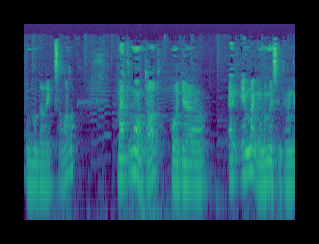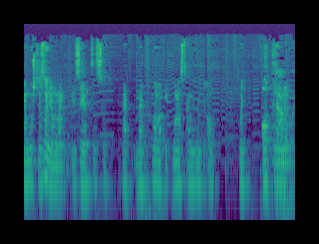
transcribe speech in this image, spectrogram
úgymond a végszavazat. Mert mondtad, hogy uh, én megmondom őszintén, engem most ez nagyon megizért, az, hogy mert, mert valakit molesztálni, hogy, a, hogy attól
